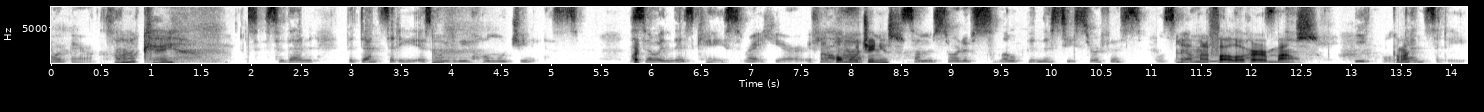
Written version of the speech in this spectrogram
or baroclinic. Okay. So then the density is going to be homogeneous. What? So in this case, right here, if you have Homogeneous. some sort of slope in the sea surface. Yeah, I'm gonna follow her mouse. Equal Come on. density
